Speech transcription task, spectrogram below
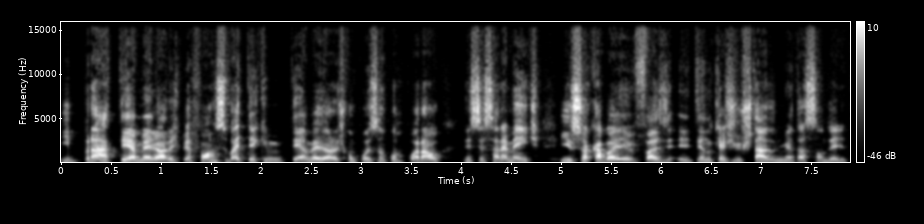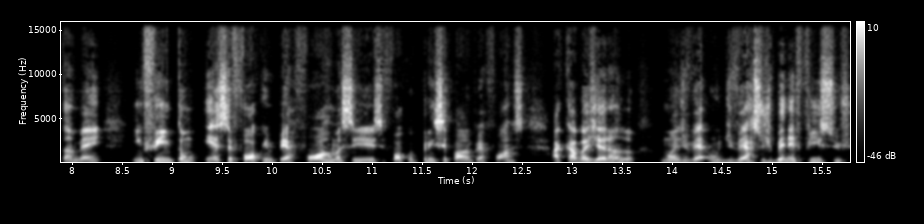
e para ter a melhora de performance vai ter que ter a melhora de composição corporal, necessariamente. Isso acaba ele, faz, ele tendo que ajustar a alimentação dele também. Enfim, então esse foco em performance, esse foco principal em performance, acaba gerando uma, um, diversos benefícios.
